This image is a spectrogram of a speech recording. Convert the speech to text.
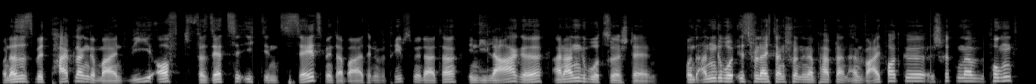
Und das ist mit Pipeline gemeint. Wie oft versetze ich den Sales-Mitarbeiter, den Vertriebsmitarbeiter in die Lage, ein Angebot zu erstellen? Und Angebot ist vielleicht dann schon in der Pipeline ein weit fortgeschrittener Punkt.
